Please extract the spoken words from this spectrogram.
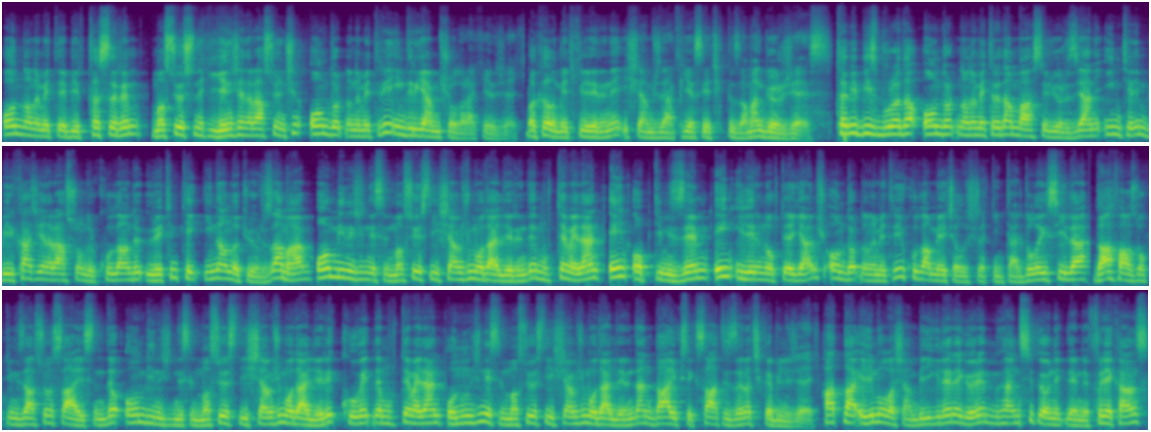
10 nanometre bir tasarım masaüstündeki yeni jenerasyon için 14 nanometreye indirgenmiş olarak gelecek. Bakalım etkilerini işlemciler piyasaya çıktığı zaman göreceğiz. Tabi biz burada 14 nanometreden bahsediyoruz. Yani Intel'in birkaç jenerasyondur kullandığı üretim tekniğini anlatıyoruz ama 11. nesil masaüstü işlemci modellerinde muhtemelen en optimize, en ileri noktaya gelmiş 14 nanometreyi kullanmaya çalışacak Intel. Dolayısıyla daha fazla optimizasyon sayesinde 11. nesil masaüstü işlemci modelleri kuvvetle muhtemelen 10. nesil masaüstü işlemci modellerinden daha yüksek saat hızlarına çıkabilecek. Hatta elime ulaşan bilgilere göre mühendislik örneklerinde frekans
